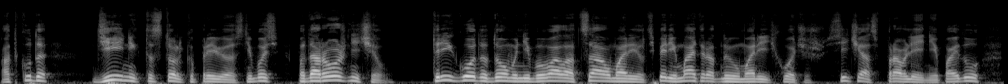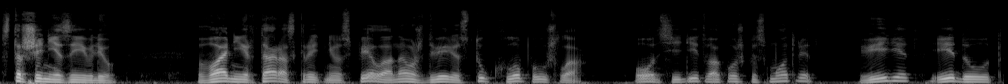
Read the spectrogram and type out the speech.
Откуда денег-то столько привез? Небось, подорожничал? Три года дома не бывал, отца уморил, теперь и мать родную уморить хочешь. Сейчас в правление пойду, старшине заявлю. Ваня и рта раскрыть не успела, она уж дверью стук, хлоп и ушла. Он сидит в окошко, смотрит, видит, идут.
